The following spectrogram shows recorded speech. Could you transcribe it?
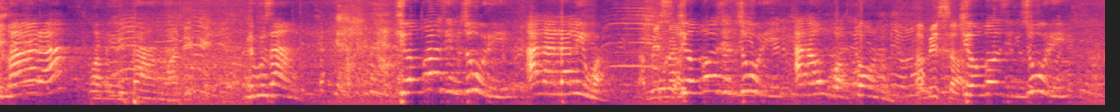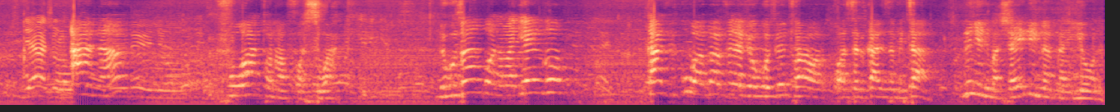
imara wamejipanga. Ndugu zangu, kiongozi mzuri anaandaliwa, kiongozi mzuri anaungwa mkono, Kabisa. kiongozi mzuri anafuatwa na wafuasi wake. Ndugu zangu wana Majengo, kubwa ambayo fanya viongozi wetu hawa wa serikali za mitaa, ninyi ni mashahidi na mnaiona.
